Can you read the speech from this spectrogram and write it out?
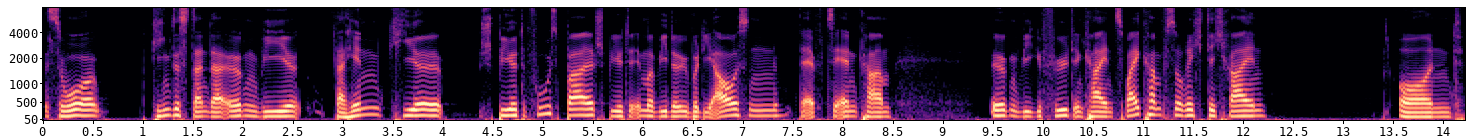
so ging das dann da irgendwie dahin. Kiel spielte Fußball, spielte immer wieder über die Außen. Der FCN kam irgendwie gefühlt in keinen Zweikampf so richtig rein und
